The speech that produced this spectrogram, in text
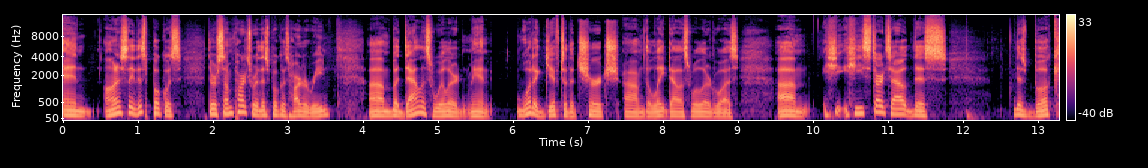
And honestly, this book was there were some parts where this book was hard to read, um, but Dallas Willard, man, what a gift to the church. Um, the late Dallas Willard was. Um, he he starts out this this book,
